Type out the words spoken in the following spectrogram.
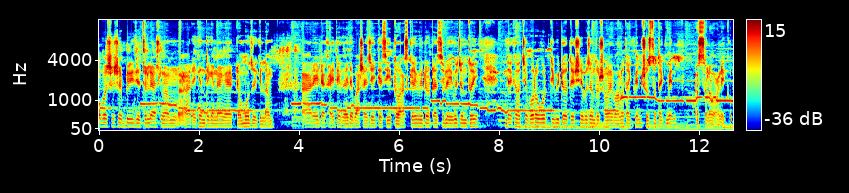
অবশেষে ব্রিজে চলে আসলাম, আর এখান থেকে নামে একটা মজু গেলাম আর এটা খাইতে খাইতে বাসায় যাইতেছি। তো আজকের ভিডিওটা ছিল এই পর্যন্তই। দেখা হচ্ছে পরবর্তী ভিডিওতে। সে পর্যন্ত সবাই ভালো থাকবেন, সুস্থ থাকবেন। আসসালামু আলাইকুম.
